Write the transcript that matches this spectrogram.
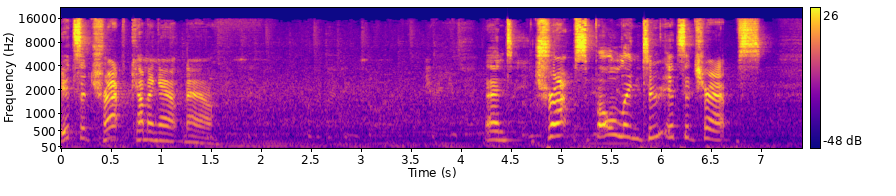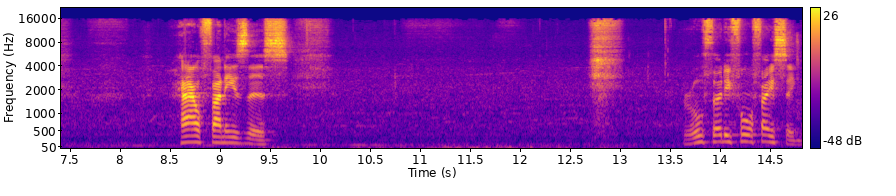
It's a trap coming out now. And traps bowling to it's a traps. How funny is this? Rule 34 facing.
